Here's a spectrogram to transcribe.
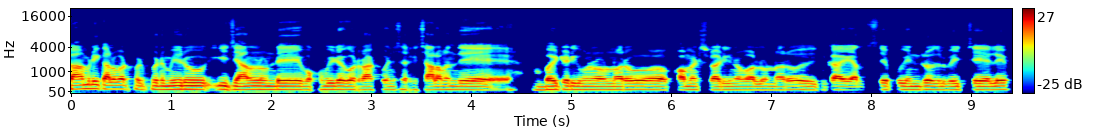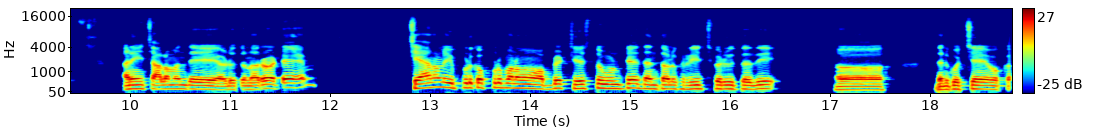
కామెడీకి అలవాటు పడిపోయిన మీరు ఈ ఛానల్ నుండి ఒక వీడియో కూడా రాకపోయినసరికి చాలామంది బయట అడిగిన వాళ్ళు ఉన్నారు కామెంట్స్లో అడిగిన వాళ్ళు ఉన్నారు ఇంకా ఎంతసేపు ఎన్ని రోజులు వెయిట్ చేయాలి అని చాలామంది అడుగుతున్నారు. అంటే ఛానల్ ఎప్పటికప్పుడు మనం అప్డేట్ చేస్తూ ఉంటే దాని తాలూకు రీచ్ పెరుగుతుంది దానికి వచ్చే ఒక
